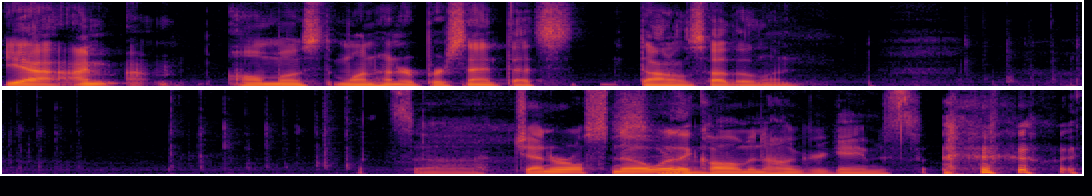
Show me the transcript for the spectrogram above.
yeah, I'm, I'm almost 100. percent That's Donald Sutherland. It's uh, General Snow. What do they call him in Hunger Games?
